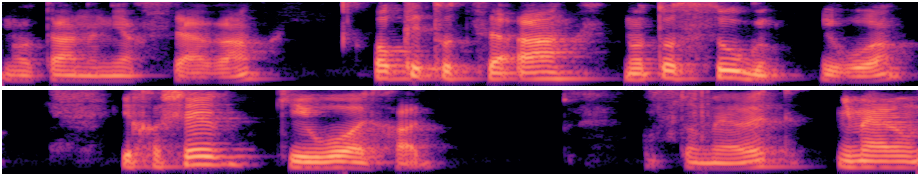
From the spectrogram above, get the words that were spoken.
מאותה נניח סערה, או כתוצאה מאותו סוג אירוע, ייחשב כאירוע אחד. זאת אומרת, אם היה לנו,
